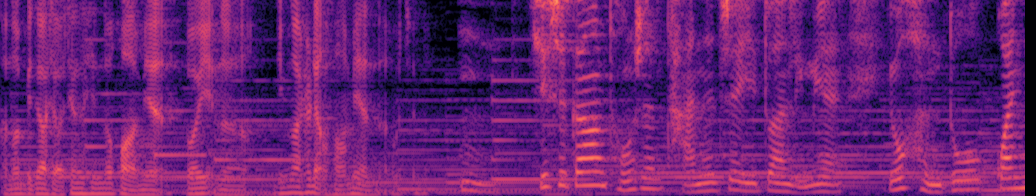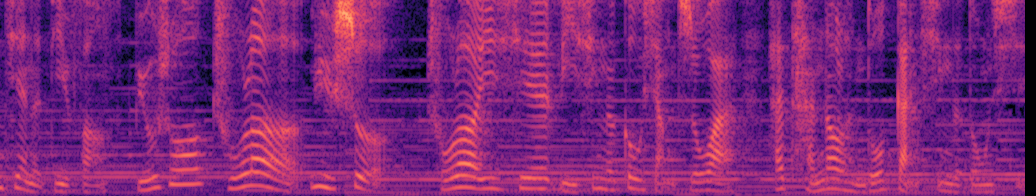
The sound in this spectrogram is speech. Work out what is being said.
可能比较小清新的画面。所以呢，应该是两方面的，我觉得。嗯，其实刚刚童神谈的这一段里面有很多关键的地方，比如说除了预设。除了一些理性的构想之外，还谈到了很多感性的东西，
